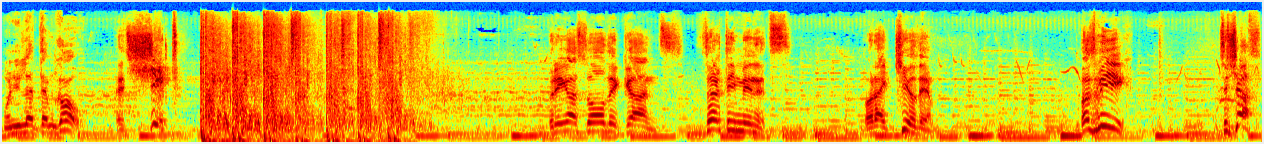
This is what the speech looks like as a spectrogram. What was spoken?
when you let them go. That's shit! Bring us all the guns. 30 minutes. Or I kill them. Возьми их! Сейчас!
